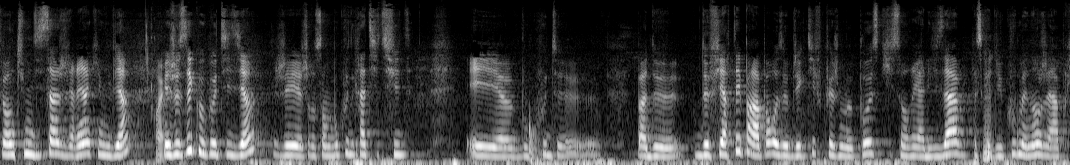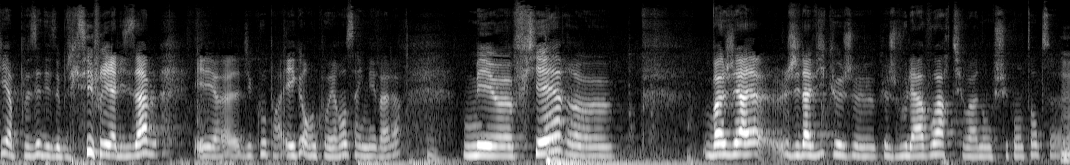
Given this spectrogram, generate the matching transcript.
Quand tu me dis ça, j'ai rien qui me vient. Mais je sais qu'au quotidien, je ressens beaucoup de gratitude et beaucoup de de, de, fierté par rapport aux objectifs que je me pose qui sont réalisables parce que mm. du coup maintenant j'ai appris à poser des objectifs réalisables et euh, du coup et en cohérence avec mes valeurs mm. mais euh, fière euh, bah, j'ai la vie que je, que je voulais avoir tu vois donc je suis contente mm.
